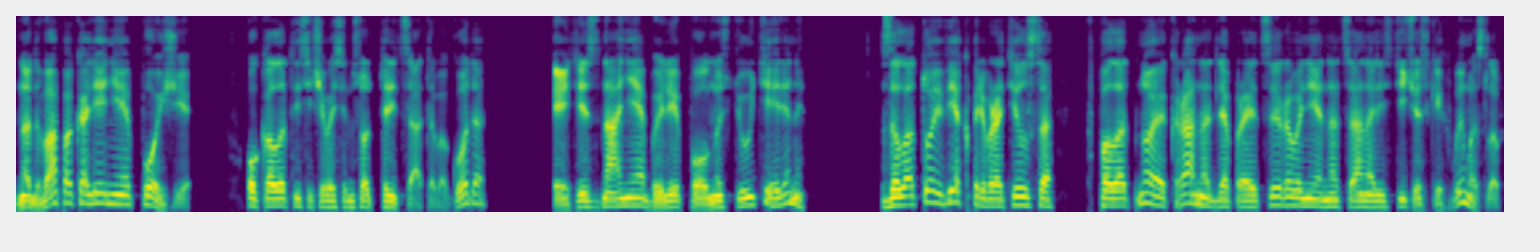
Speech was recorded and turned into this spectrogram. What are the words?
на два поколения позже, около 1830 года, эти знания были полностью утеряны. Золотой век превратился в полотно экрана для проецирования националистических вымыслов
